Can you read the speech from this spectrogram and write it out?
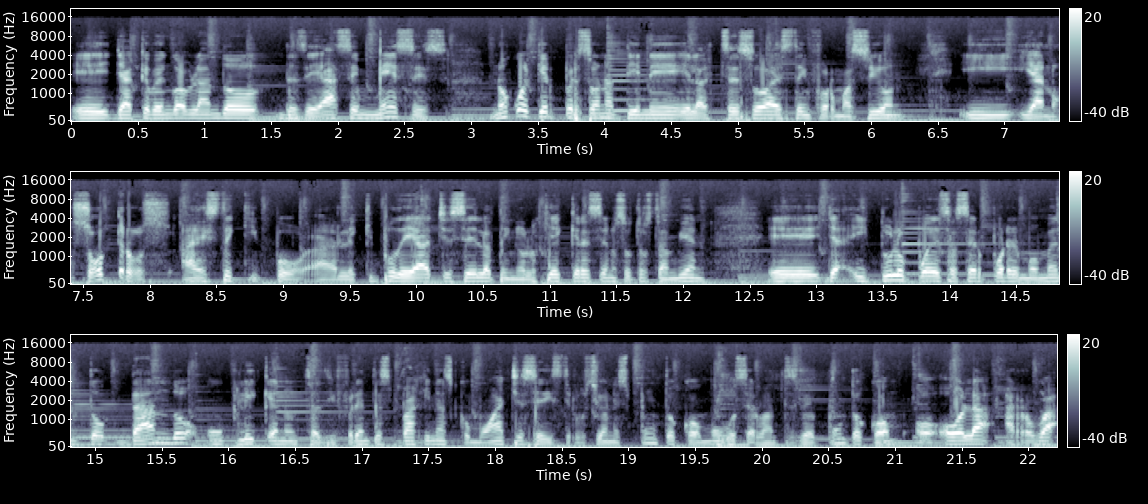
eh, ya que vengo hablando desde hace meses no cualquier persona tiene el acceso a esta información y, a nosotros, a este equipo, al equipo de HC, la tecnología crece nosotros también. Eh, y tú lo puedes hacer por el momento dando un clic en nuestras diferentes páginas como hcdistribuciones.com, hugocervantesb.com o hola arroba.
